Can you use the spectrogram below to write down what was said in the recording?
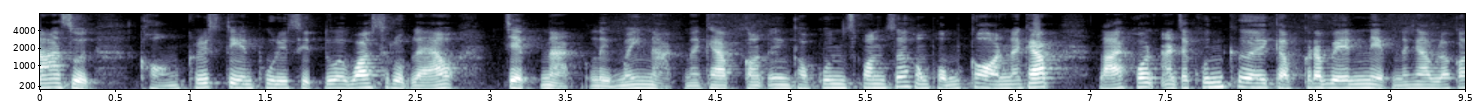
ล่าสุดของคริสเตียนพูลิสิตด้วยว่าสรุปแล้ว เจ็บหนักหรือไม่หนักนะครับ ก่อนอื่นขอบคุณสปอนเซอร์ของผมก่อนนะครับ หลายคนอาจจะคุ้นเคยกับกระเบนเน็บนะครับ แล้วก็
